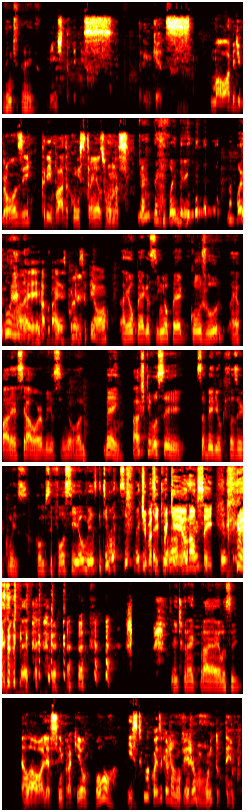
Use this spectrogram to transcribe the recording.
23. 23. Trinquetes. uma orbe de bronze crivada com estranhas runas. É, foi bem. Não foi ruim, Ah, né? é, rapaz, podia ser pior. Aí eu pego assim, eu pego conjuro, aí aparece a orbe assim, eu olho. Bem, acho que você saberia o que fazer com isso. Como se fosse eu mesmo que tivesse feito. Tipo assim, porque eu não sei. Eu entrego pra ela assim. Ela olha assim pra aquilo. Oh, isso é uma coisa que eu já não vejo há muito tempo.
